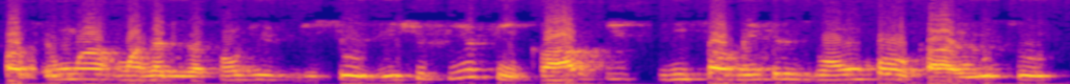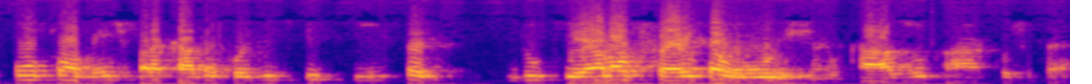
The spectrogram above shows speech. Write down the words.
fazer uma, uma realização de, de serviço de fim a fim. Claro que inicialmente eles vão colocar isso pontualmente para cada coisa específica do que ela oferta hoje, no caso, a Cochupé.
